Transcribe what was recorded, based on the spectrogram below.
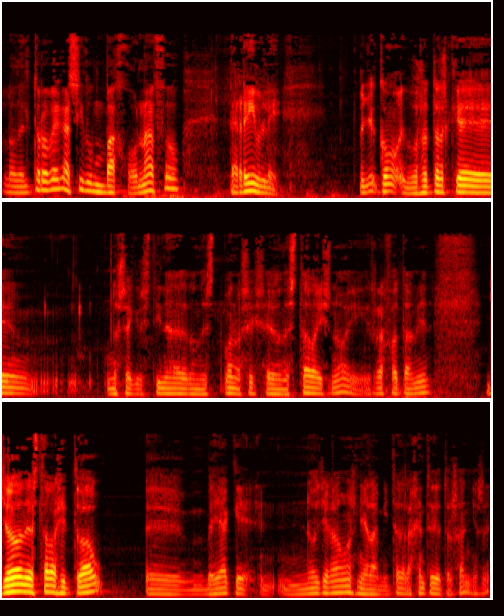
Lo del Toro Vega ha sido un bajonazo terrible. Oye, ¿cómo? vosotros que. No sé, Cristina, dónde, bueno, sí, sé dónde estabais, ¿no? Y Rafa también. Yo, donde estaba situado, eh, veía que no llegábamos ni a la mitad de la gente de otros años, ¿eh?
